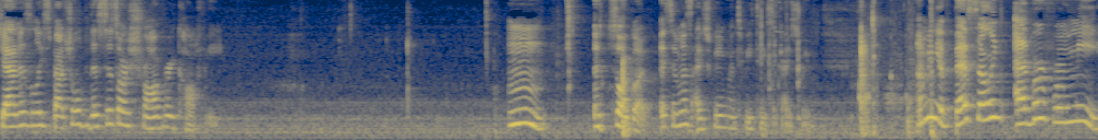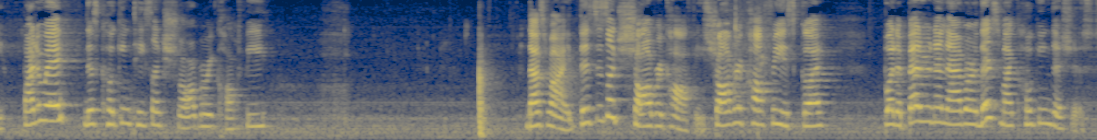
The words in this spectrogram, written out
Janice Lee special. This is our strawberry coffee. Mmm. It's so good. It's as ice cream meant to be tastes like ice cream. I mean, your best selling ever for me. By the way, this cooking tastes like strawberry coffee. That's right. This is like strawberry coffee. Strawberry coffee is good but it better than ever. This is my cooking dishes.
